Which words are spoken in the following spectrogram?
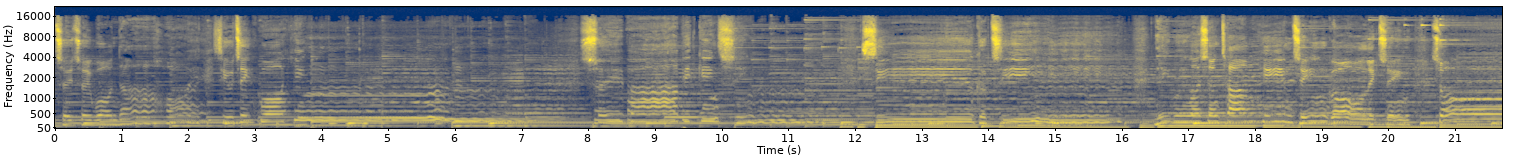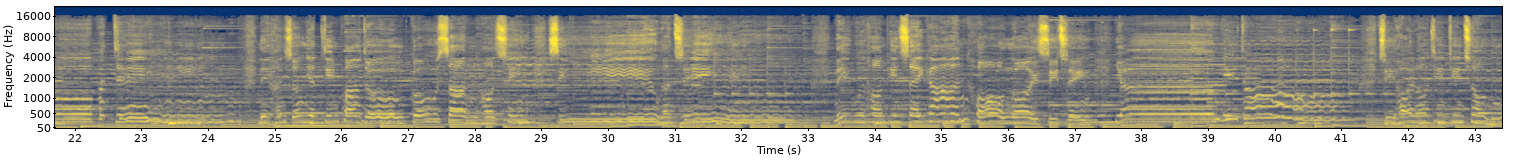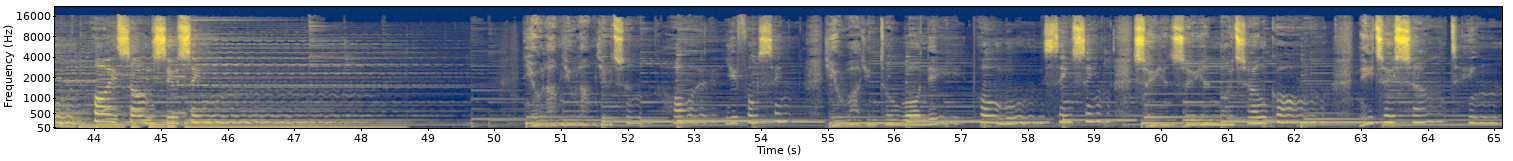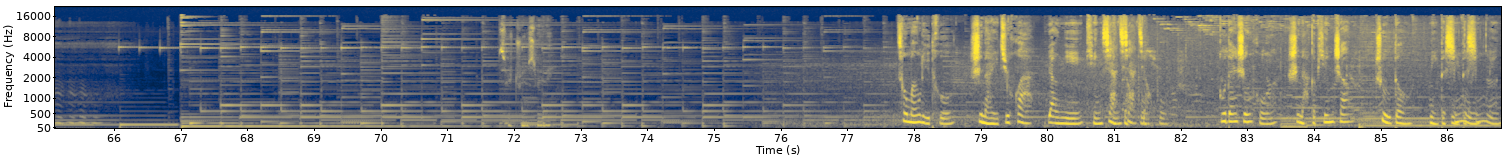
徐徐和那海潮汐和应，睡吧别惊醒，小脚趾。你会爱上探险整个历程，坐不定。你很想一天攀到高山看星，小眼睛。你会看遍世间可爱事情，让耳朵似海螺，天天装满开心笑声。摇篮，摇篮，摇进海与风声星星，谁人谁人来唱歌？你最想听。匆忙旅途是哪一句话让你停下脚步？孤单生活是哪个篇章触动你的心灵？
